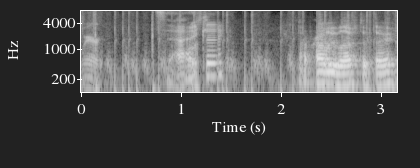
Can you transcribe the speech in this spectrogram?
Where? Zach. Post? I probably left it there.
